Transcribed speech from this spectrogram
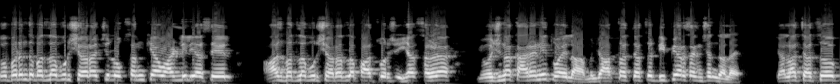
तोपर्यंत बदलापूर शहराची लोकसंख्या वाढलेली असेल. आज बदलापूर शहरातला पाच वर्ष ह्या सगळ्या योजना कार्यान्वित व्हायला म्हणजे आता त्याचं डीपीआर सँक्शन झालंय. त्याला त्याचं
